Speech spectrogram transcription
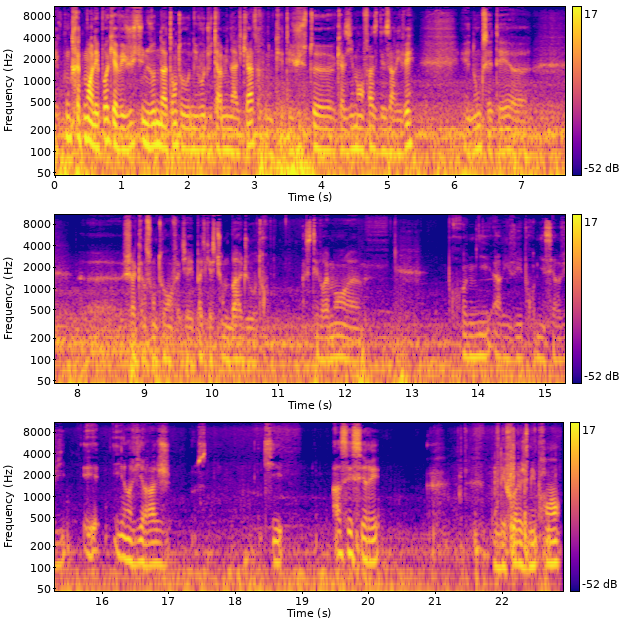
Et concrètement, à l'époque, il y avait juste une zone d'attente au niveau du terminal 4, donc qui était juste euh, quasiment en face des arrivées. Et donc, c'était euh, euh, chacun son tour, en fait. Il n'y avait pas de question de badge ou autre. C'était vraiment premier arrivé, premier servi. Et il y a un virage qui est assez serré. Des fois, je m'y prends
